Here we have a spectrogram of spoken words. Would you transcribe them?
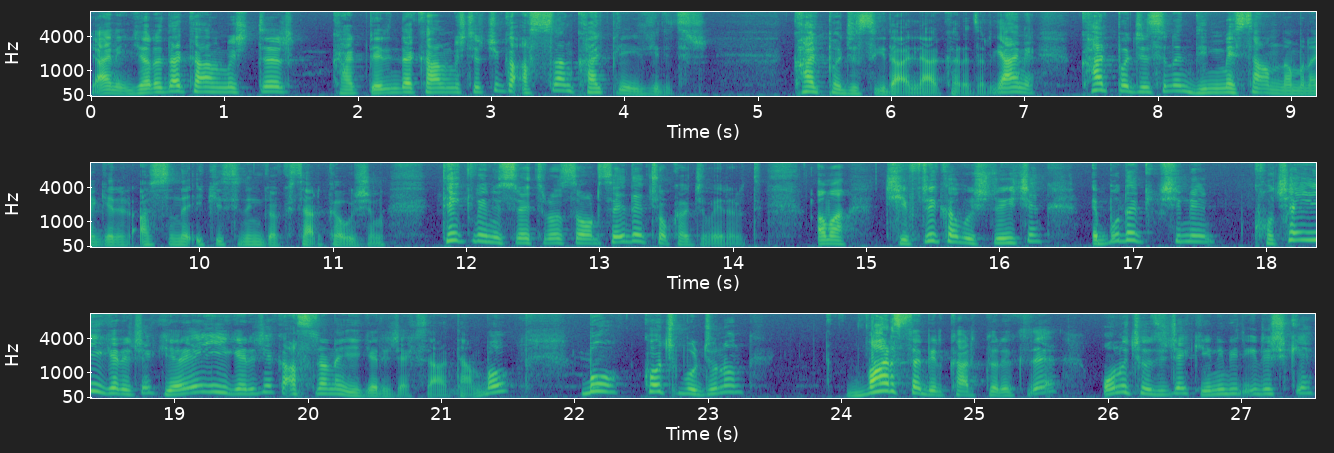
Yani yarıda kalmıştır, kalplerinde kalmıştır. Çünkü aslan kalple ilgilidir kalp acısıyla alakalıdır. Yani kalp acısının dinmesi anlamına gelir aslında ikisinin göksel kavuşumu. Tek Venüs retrosu olsaydı çok acı verirdi. Ama çiftli kavuştuğu için e bu da şimdi koça iyi gelecek, yaya iyi gelecek, aslana iyi gelecek zaten bu. Bu koç burcunun varsa bir kalp kırıklığı onu çözecek yeni bir ilişki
